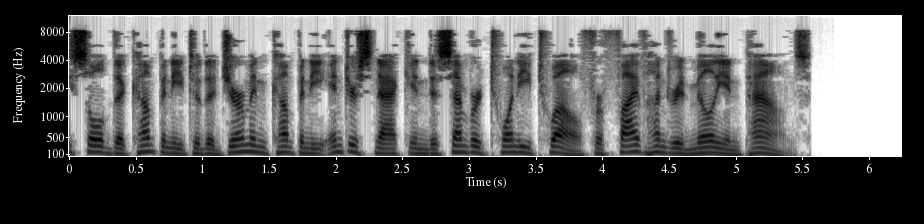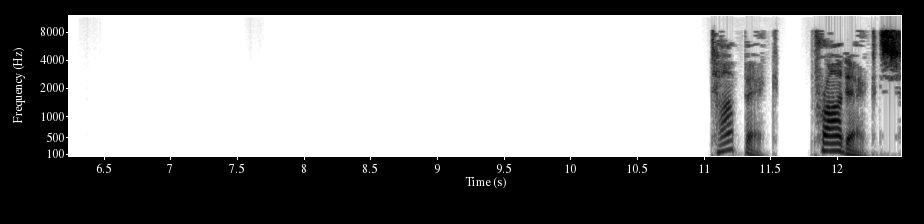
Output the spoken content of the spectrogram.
sold the company to the German company Intersnack in December 2012 for £500 million. Products.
